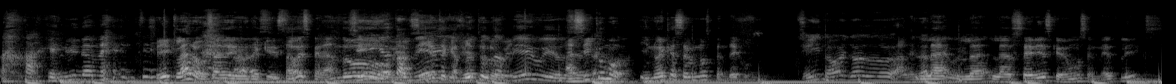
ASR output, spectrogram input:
Ajá, genuinamente. Sí, claro, o sea, de, Ah, de que sí. estaba esperando Sí, yo el también. siguiente capítulo, güey. también, güey. o sea, Así como, y no hay que hacernos pendejos. Sí, no, yo, yo, adelante. La- güey. la- las series que vemos en Netflix,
